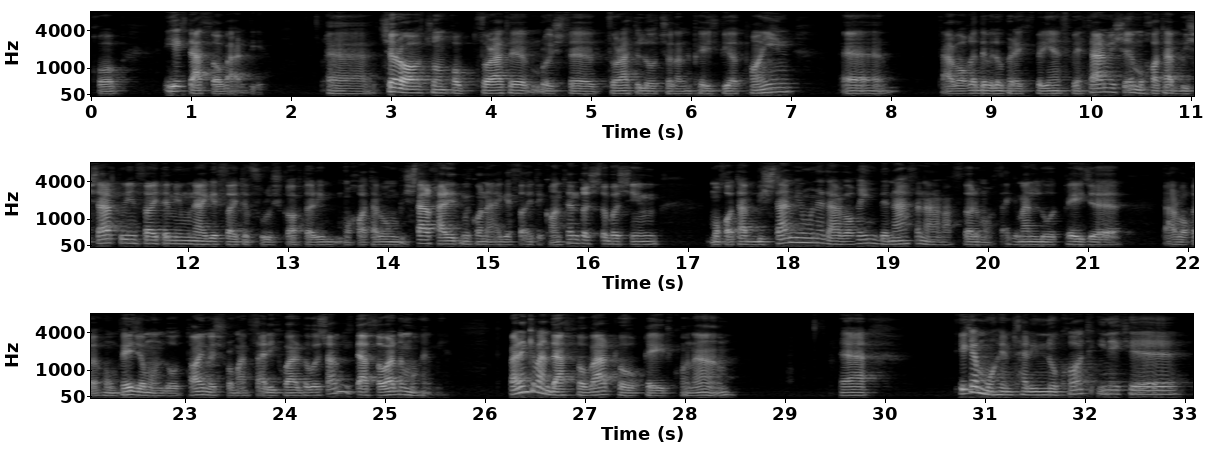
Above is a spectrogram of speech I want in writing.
خب یک دستاوردیه. چرا؟ چون خب سرعت رشد سرعت load شدن page بیاد پایین در واقع developer experience بهتر میشه. مخاطب بیشتر تو این سایت میمونه. اگه سایت فروشگاه داریم مخاطبمون بیشتر خرید می‌کنه. اگه سایت content داشته باشیم مخاطب بیشتر میمونه. در واقع این به نفع نرم افزار ماست. اگه من load page در واقع home page مون load time ش رو من سریع کرده باشم یک دستاورد مهمیه. برای اینکه من دستاورد رو قید کنم یکی مهمترین نکات اینه که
